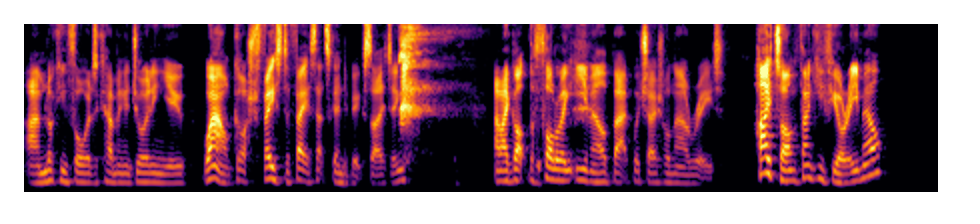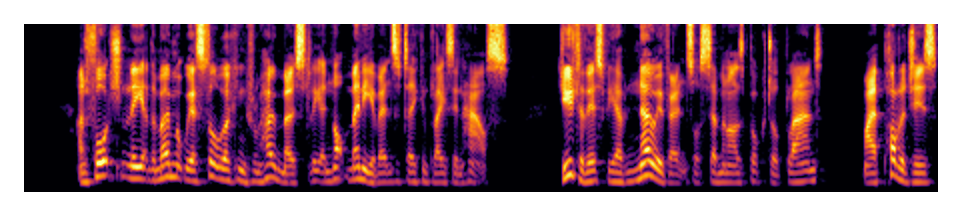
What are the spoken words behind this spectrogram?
I'm looking forward to coming and joining you. Wow, gosh, face to face, that's going to be exciting. and I got the following email back, which I shall now read. Hi, Tom. Thank you for your email. Unfortunately, at the moment, we are still working from home mostly, and not many events are taking place in house. Due to this, we have no events or seminars booked or planned, my apologies,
